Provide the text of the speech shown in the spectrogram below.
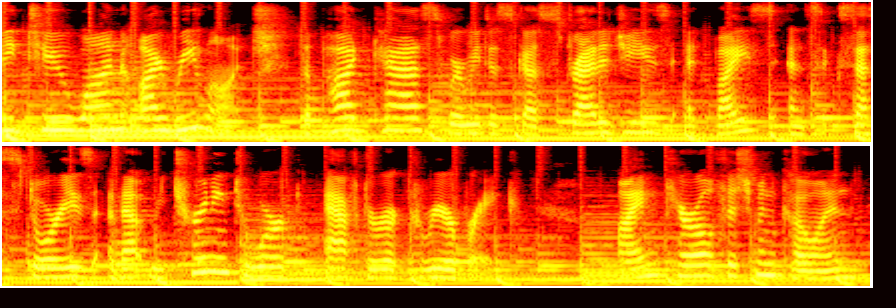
321 iRelaunch, the podcast where we discuss strategies, advice, and success stories about returning to work after a career break. I'm Carol Fishman Cohen,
